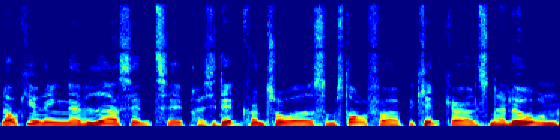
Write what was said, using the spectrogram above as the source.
Lovgivningen er videre sendt til præsidentkontoret, som står for bekendtgørelsen af loven.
